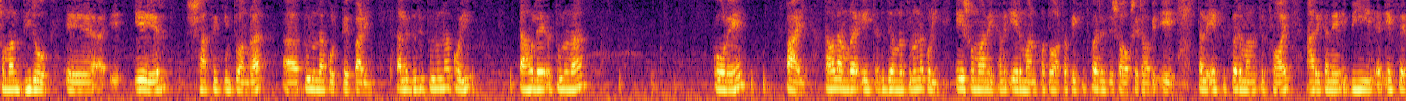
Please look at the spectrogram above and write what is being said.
সমান জিরো এর সাথে কিন্তু আমরা তুলনা করতে পারি। তাহলে যদি তুলনা করি, তাহলে তুলনা করে পাই। তাহলে আমরা এইটা যদি আমরা তুলনা করি, এ সমান এখানে এর মান কত? অর্থাৎ এক্স স্কোয়ারের যে সহগ, সেটা হবে এ। তাহলে এক্স স্কোয়ারের মান হচ্ছে ছয়, আর এখানে বি, এক্সের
